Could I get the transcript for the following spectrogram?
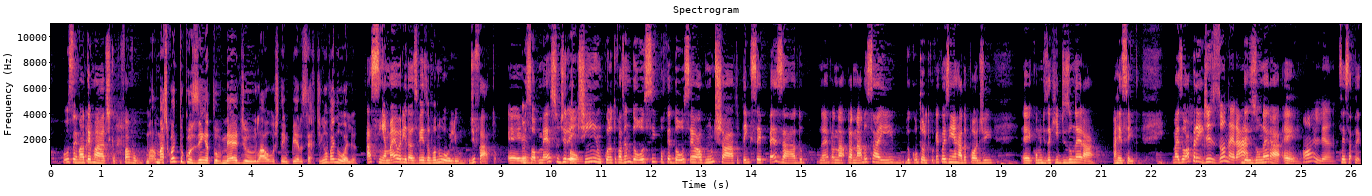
por ser matemática, por favor. Ma- Mas quando tu cozinha, tu mede lá os temperos certinho ou vai no olho? Assim, a maioria das vezes eu vou no olho, de fato. É, Eu só meço direitinho quando eu tô fazendo doce, porque doce é algo muito chato, tem que ser pesado, né? Pra, na- pra nada sair do controle. Qualquer coisinha errada pode, é, como diz aqui, desunerar a receita. Mas eu aprendi. Desonerar? Desunerar, é. Olha. Sabem-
